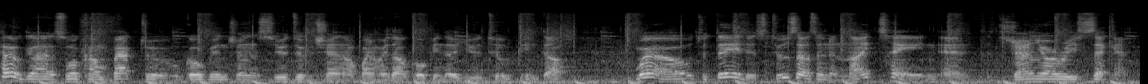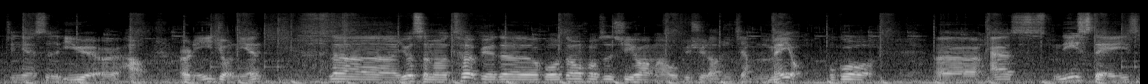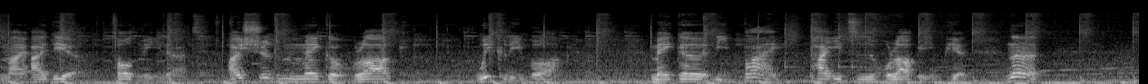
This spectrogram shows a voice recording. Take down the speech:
Hello guys, welcome back to 狗斌 Chen's YouTube channel. 欢迎回到狗斌的 YouTube 频道。Well, today is 2019 and it's January 2nd. 今天是一月二号，二零一九年。 那有什么特别的活动或是计划吗？我必须老实讲，没有。不过，呃，as these days, my idea told me that I should make a vlog, weekly vlog. 每个礼拜拍一支 vlog 影片，那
